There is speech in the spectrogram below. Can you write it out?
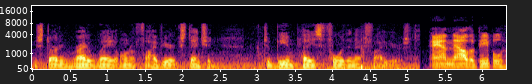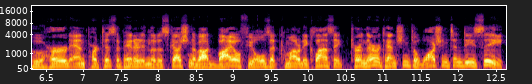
we're starting right away on a five-year extension to be in place for the next five years. And now the people who heard and participated in the discussion about biofuels at Commodity Classic turn their attention to Washington, D.C.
